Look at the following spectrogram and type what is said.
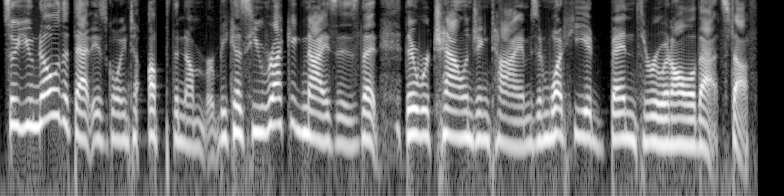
So you know that that is going to up the number because he recognizes that there were challenging times and what he had been through and all of that stuff.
